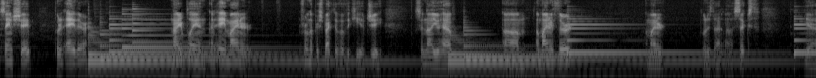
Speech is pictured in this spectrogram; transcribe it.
Same shape, put an A there. Now you're playing an A minor from the perspective of the key of G. So now you have um, a minor third, a minor, what is that, uh, sixth? Yeah,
